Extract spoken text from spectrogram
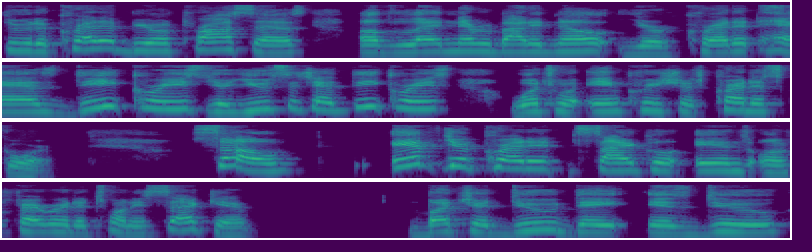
through the credit bureau process of letting everybody know your credit has decreased, your usage has decreased, which will increase your credit score. So, if your credit cycle ends on February the 22nd, but your due date is due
